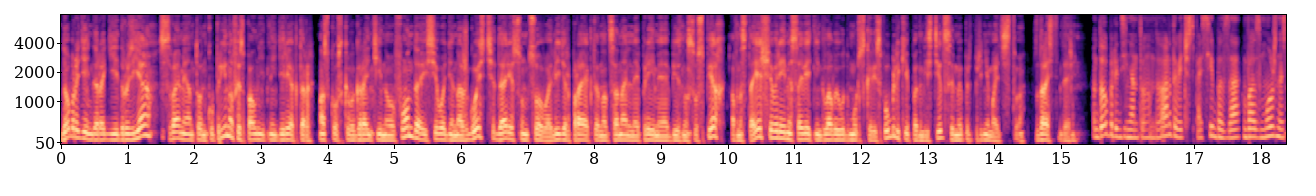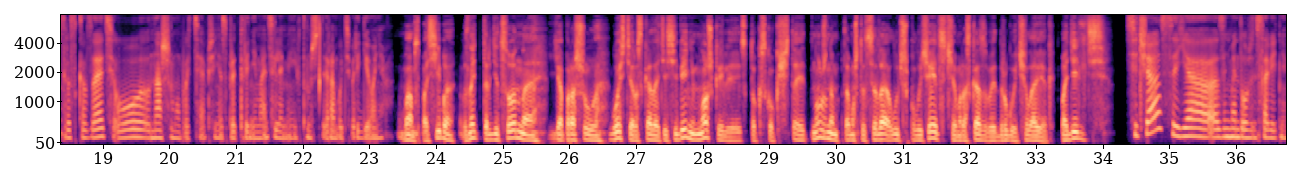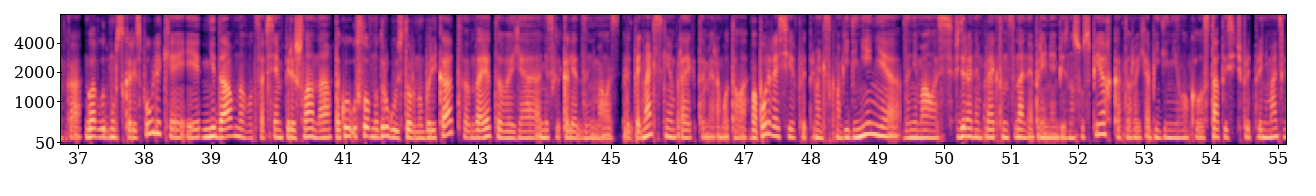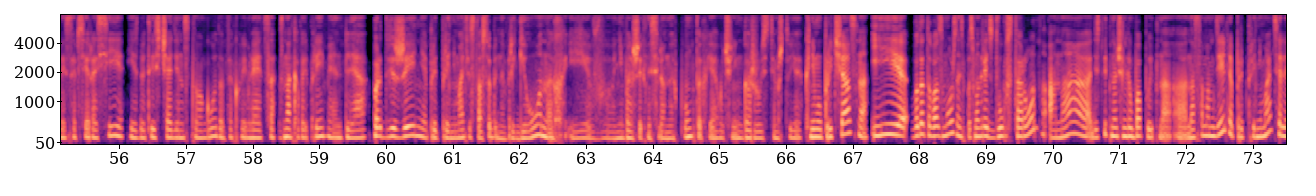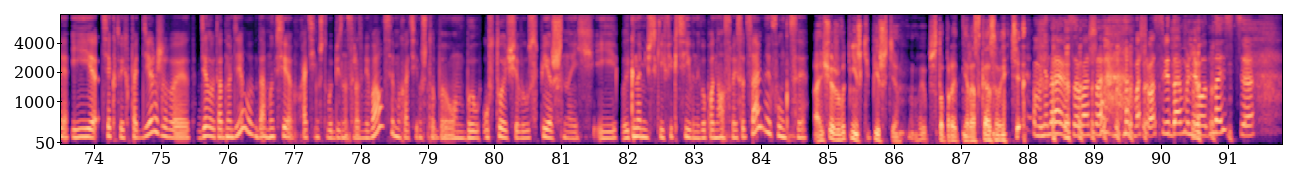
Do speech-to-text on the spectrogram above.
Добрый день, дорогие друзья. С вами Антон Купринов, исполнительный директор Московского гарантийного фонда. И сегодня наш гость Дарья Сунцова, лидер проекта «Национальная премия «Бизнес-успех», а в настоящее время советник главы Удмуртской республики по инвестициям и предпринимательству. Здравствуйте, Дарья. Добрый день, Антон Эдуардович. Спасибо за возможность рассказать о нашем опыте общения с предпринимателями и в том числе работе в регионе. Вам спасибо. Вы знаете, традиционно я прошу гостя рассказать о себе немножко или столько, сколько считает нужным, потому что всегда лучше получается, чем рассказывает другой человек. Поделитесь Сейчас я занимаю должность советника главы Удмуртской республики и недавно вот совсем перешла на такую условно другую сторону баррикад. До этого я несколько лет занималась предпринимательскими проектами, работала в опоре России в предпринимательском объединении, занималась федеральным проектом «Национальная премия «Бизнес-успех», который объединил около 100 тысяч предпринимателей со всей России. И с 2011 года такой является знаковой премией для продвижения предпринимательства, особенно в регионах и в небольших населенных населенных пунктах. Я очень горжусь тем, что я к нему причастна. И вот эта возможность посмотреть с двух сторон, она действительно очень любопытна. А на самом деле предприниматели и те, кто их поддерживает, делают одно дело. Да, мы все хотим, чтобы бизнес развивался, мы хотим, чтобы он был устойчивый, успешный и экономически эффективный, выполнял свои социальные функции. А еще же вы книжки пишете. Вы что про это не рассказываете? Мне нравится ваша, ваша осведомленность.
